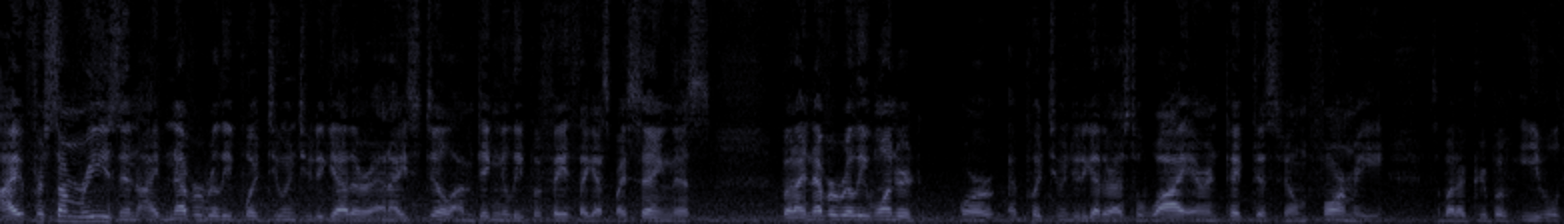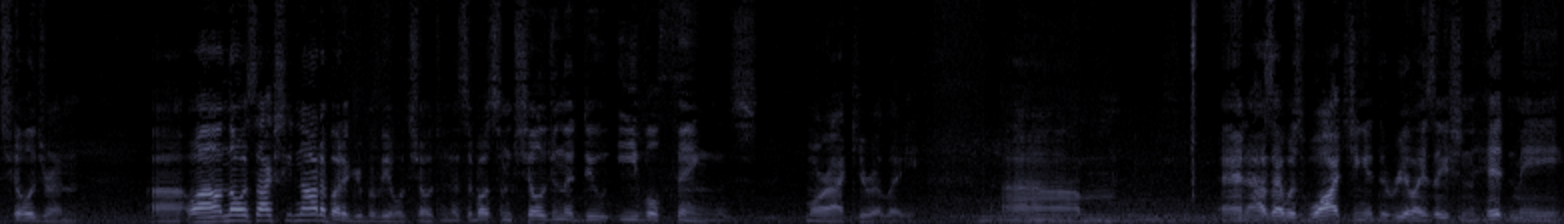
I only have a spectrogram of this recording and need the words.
I, for some reason, I'd never really put two and two together, and I still, I'm taking a leap of faith, I guess, by saying this, but I never really wondered or put two and two together as to why Aaron picked this film for me. It's about a group of evil children. Uh, well, no, it's actually not about a group of evil children. It's about some children that do evil things, more accurately. Um, and as I was watching it, the realization hit me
